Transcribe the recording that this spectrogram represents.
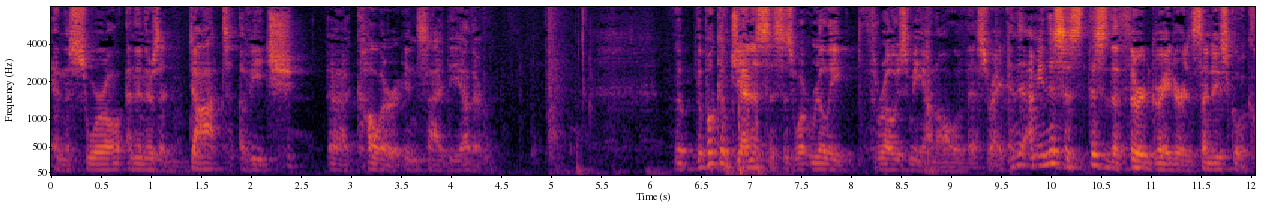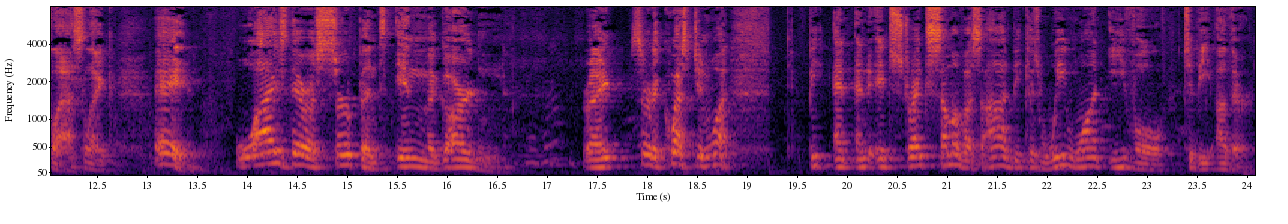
and the swirl, and then there's a dot of each uh, color inside the other. The, the book of Genesis is what really throws me on all of this, right? And I mean, this is this is the third grader in Sunday school class. Like, hey, why is there a serpent in the garden? Mm-hmm. Right? Sort of question one. Be, and, and it strikes some of us odd because we want evil to be other,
